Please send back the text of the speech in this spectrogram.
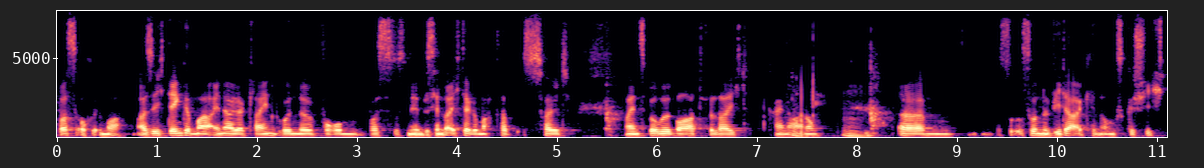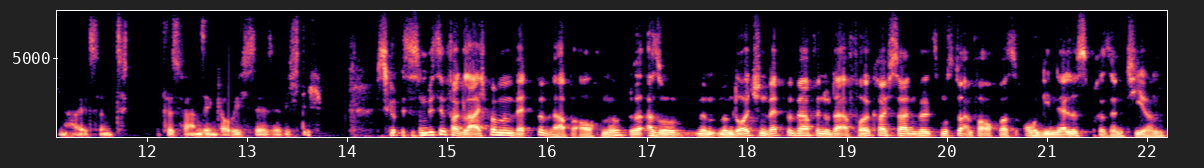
was auch immer. Also ich denke mal, einer der kleinen Gründe, warum, was es mir ein bisschen leichter gemacht hat, ist halt mein Zwirbelbart vielleicht, keine Ahnung. Mhm. Ähm, so, so eine Wiedererkennungsgeschichten halt sind fürs Fernsehen, glaube ich, sehr, sehr wichtig. Es ist ein bisschen vergleichbar mit dem Wettbewerb auch. Ne? Also mit, mit, dem deutschen Wettbewerb, wenn du da erfolgreich sein willst, musst du einfach auch was Originelles präsentieren.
